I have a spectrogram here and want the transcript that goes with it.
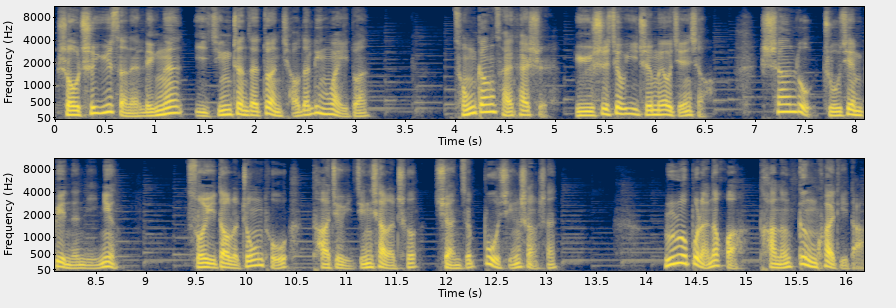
手持雨伞的林恩已经站在断桥的另外一端。从刚才开始，雨势就一直没有减小，山路逐渐变得泥泞，所以到了中途，他就已经下了车，选择步行上山。如若不然的话，他能更快抵达。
